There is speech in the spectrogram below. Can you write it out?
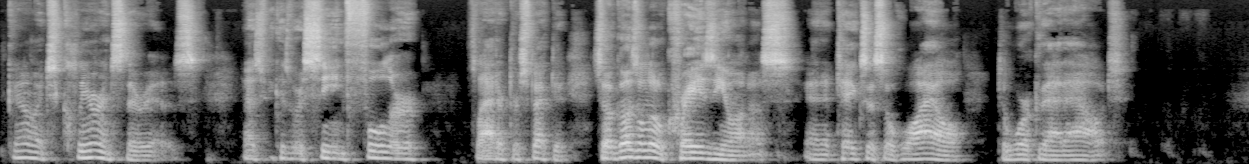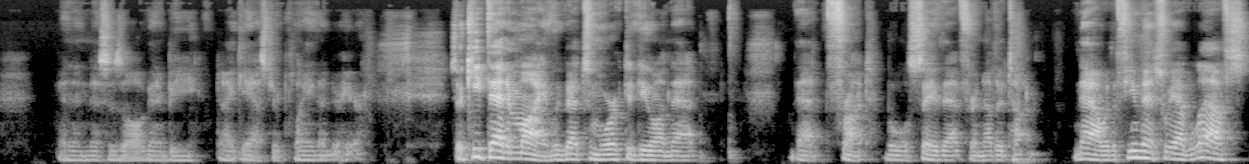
Look how much clearance there is. That's because we're seeing fuller, flatter perspective. So it goes a little crazy on us, and it takes us a while to work that out. And then this is all going to be digastric plane under here. So keep that in mind. We've got some work to do on that that front, but we'll save that for another time. Now, with a few minutes we have left,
